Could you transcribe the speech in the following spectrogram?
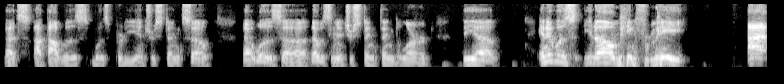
that's I thought was was pretty interesting. So that was uh, that was an interesting thing to learn. The uh, and it was you know I mean for me, I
